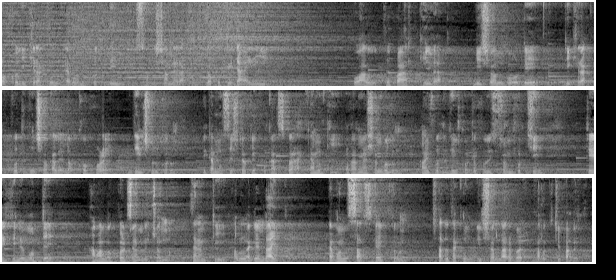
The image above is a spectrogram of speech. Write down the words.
লক্ষ্য লিখে রাখুন এবং প্রতিদিন চোখের সামনে রাখুন। লক্ষ্যটি ডায়েরি ওয়ালপেপার কিংবা ভীষণ বোর্ডে লিখে রাখুন। প্রতিদিন সকালে লক্ষ্য পড়ে দিন শুরু করুন। এটা মস্তিষ্ককে ফোকাস করা, এমনকি অ্যাফার্মেশন বলুন, আমি প্রতিদিন কত পরিশ্রম করছি, তিরিশ দিনের মধ্যে আমার লক্ষ্য অর্জনের জন্য। চ্যানেলটি ভালো লাগে লাইক এবং সাবস্ক্রাইব করুন। সাথে থাকুন, ইনশাল্লাহ আরও ভালো কিছু পাবেন।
